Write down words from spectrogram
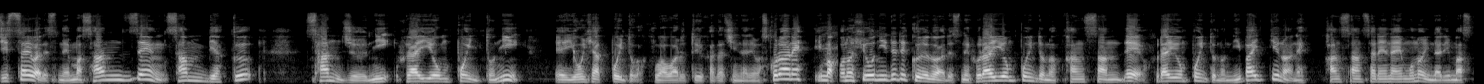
実際はですね、まあ、3332フライオンポイントに400ポイントが加わるという形になります。これはね、今この表に出てくるのはですね、フライオンポイントの換算で、フライオンポイントの2倍っていうのはね、換算されないものになります。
